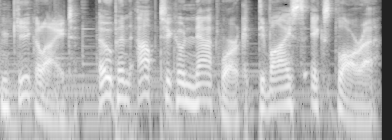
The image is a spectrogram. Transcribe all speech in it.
Gigalight Open Optical Network Device Explorer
